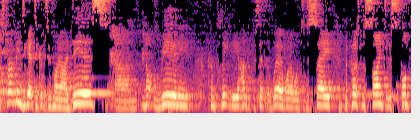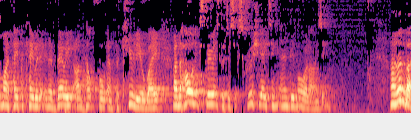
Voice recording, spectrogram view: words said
struggling to get to grips with my ideas, um, not really completely 100% aware of what I wanted to say. The person assigned to respond to my paper came at it in a very unhelpful and peculiar way, and the whole experience was just excruciating and demoralizing. I remember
